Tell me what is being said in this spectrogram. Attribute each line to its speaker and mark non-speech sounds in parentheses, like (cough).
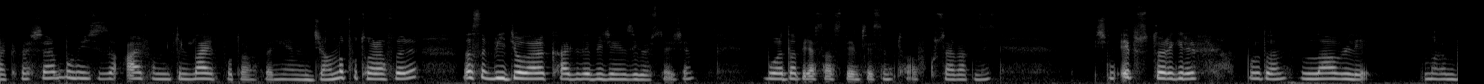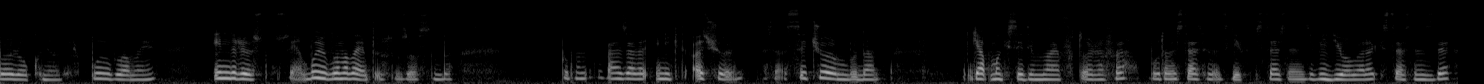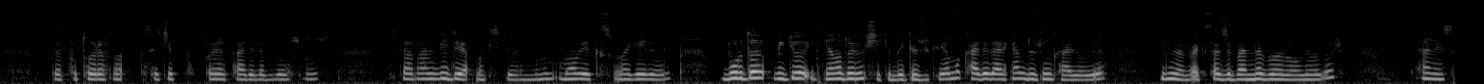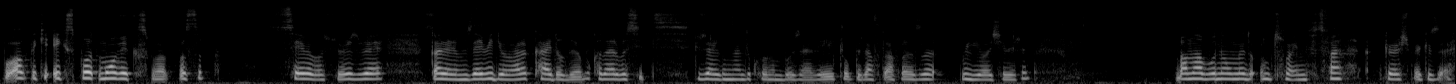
Speaker 1: arkadaşlar. Bugün size iPhone'daki live fotoğrafları yani canlı fotoğrafları nasıl video olarak kaydedebileceğinizi göstereceğim. Bu arada biraz hastayım sesim tuhaf kusura bakmayın. Şimdi App Store'a girip buradan Lovely umarım böyle okunuyordur. Bu uygulamayı indiriyorsunuz. Yani bu uygulamadan yapıyorsunuz aslında. Buradan ben zaten Inik'te açıyorum. Mesela seçiyorum buradan yapmak istediğim live fotoğrafı. Buradan isterseniz GIF, isterseniz video olarak, isterseniz de böyle fotoğrafı seçip öyle kaydedebiliyorsunuz. Mesela ben video yapmak istiyorum bunu. Movie kısmına geliyorum. Burada video yana dönük şekilde gözüküyor ama kaydederken düzgün kaydoluyor. Bilmiyorum belki sadece bende böyle oluyordur. Her neyse bu alttaki export movie kısmına basıp save'e basıyoruz ve galerimize video olarak kaydoluyor. Bu kadar basit. Güzel günlerde kullanın bu özelliği. Çok güzel fotoğraflarınızı videoya çevirin. Bana abone olmayı da unutmayın lütfen. (laughs) Görüşmek üzere.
